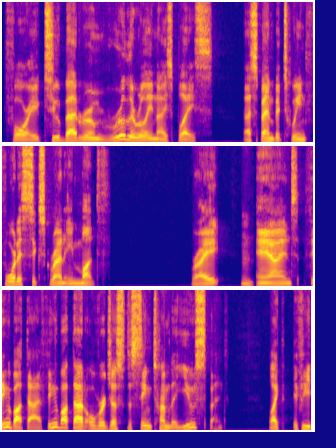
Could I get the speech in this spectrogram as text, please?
for a two bedroom, really, really nice place that spend between four to six grand a month, right? Mm. And think about that. Think about that over just the same time that you spent. Like if you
